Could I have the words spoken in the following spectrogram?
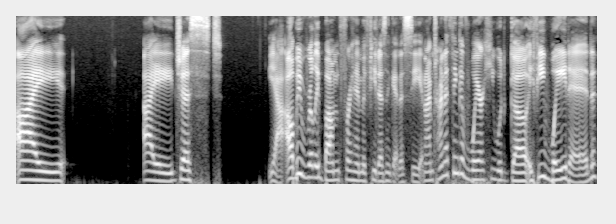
I, I just, yeah, I'll be really bummed for him if he doesn't get a seat. And I'm trying to think of where he would go if he waited.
